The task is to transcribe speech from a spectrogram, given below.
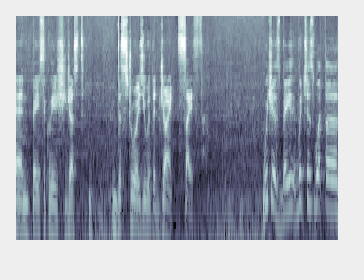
And basically, she just destroys you with a giant scythe. Which is ba- which is what the,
